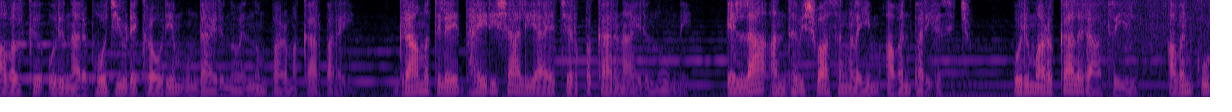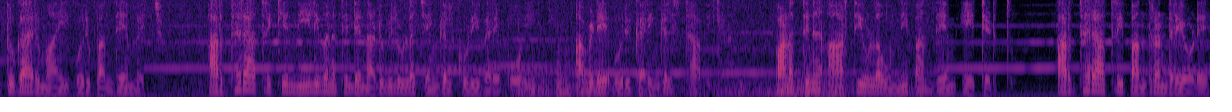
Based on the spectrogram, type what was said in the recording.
അവൾക്ക് ഒരു നരഭോജിയുടെ ക്രൗര്യം ഉണ്ടായിരുന്നുവെന്നും പഴമക്കാർ പറയും. ഗ്രാമത്തിലെ ധൈര്യശാലിയായ ചെറുപ്പക്കാരനായിരുന്നു ഉണ്ണി. എല്ലാ അന്ധവിശ്വാസങ്ങളെയും അവൻ പരിഹസിച്ചു. ഒരു മറുക്കാല രാത്രിയിൽ അവൻ കൂട്ടുകാരുമായി ഒരു പന്തയം വെച്ചു. അർദ്ധരാത്രിക്ക് നീലിവനത്തിന്റെ നടുവിലുള്ള ചെങ്കൽക്കുടി വരെ പോയി അവിടെ ഒരു കരിങ്കൽ സ്ഥാപിക്കണം. പണത്തിന് ആർത്തിയുള്ള ഉണ്ണി പന്തയം ഏറ്റെടുത്തു. അർദ്ധരാത്രി പന്ത്രണ്ടരയോടെ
